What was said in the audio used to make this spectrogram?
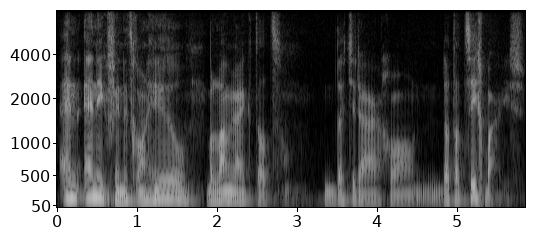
En, en ik vind het gewoon heel belangrijk dat, dat je daar gewoon, dat dat zichtbaar is.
